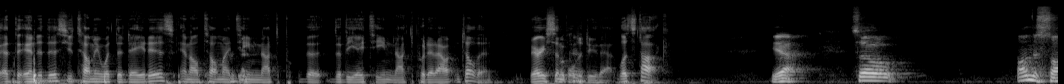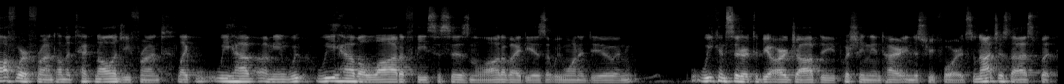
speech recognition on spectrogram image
at the end of this. You tell me what the date is, and I'll tell my okay. team not to the the VA team not to put it out until then. Very simple okay. to do that. Let's talk. Yeah. So on the software front, on the technology front, like we have, I mean, we, we have a lot of theses and a lot of ideas that we want to do. And we consider it to be our job to be pushing the entire industry forward. So not just us, but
